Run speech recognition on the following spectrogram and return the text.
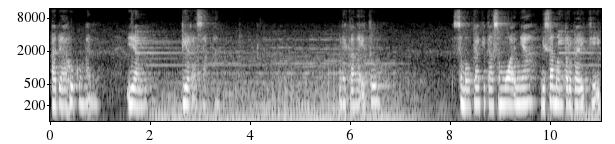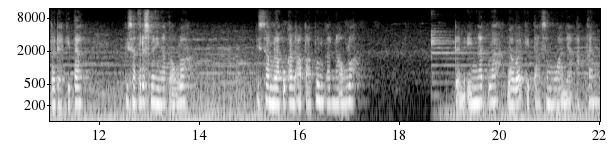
Ada hukuman yang dia rasakan. Oleh karena itu, semoga kita semuanya bisa memperbaiki ibadah kita, bisa terus mengingat Allah, bisa melakukan apa pun karena Allah. Dan ingatlah bahwa kita semuanya akan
